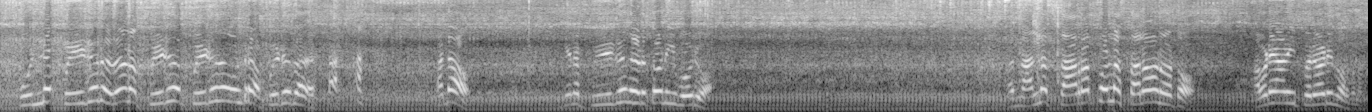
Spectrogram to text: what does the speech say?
പുല്ല് പിഴുത് ഇതാണ്? പിഴുത് പിഴുത് കൊണ്ടുവരാ പിഴുത്. കണ്ടോ? ഇങ്ങനെ പിഴുതെടുത്തോണ്ട് ഈ പോരുക അത് നല്ല തറപ്പുള്ള സ്ഥലമാണ് കേട്ടോ. അവിടെയാണ് ഈ പരിപാടി നോക്കണം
